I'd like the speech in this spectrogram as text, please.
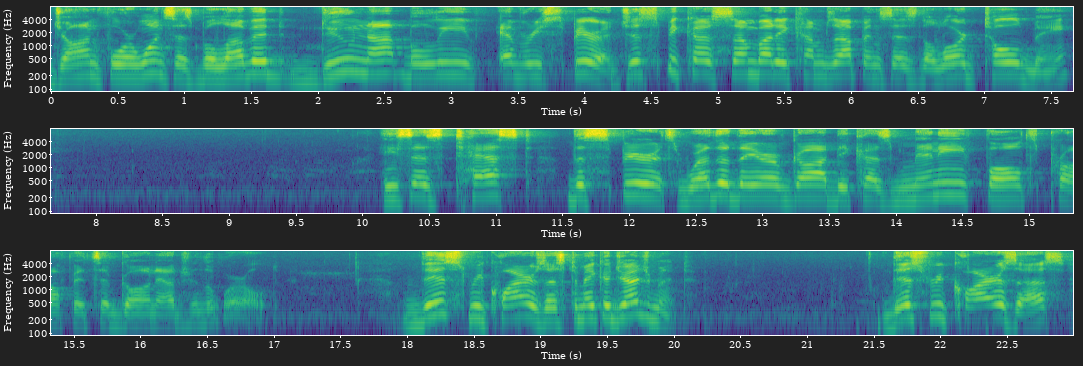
John 4 1 says, Beloved, do not believe every spirit. Just because somebody comes up and says, The Lord told me, he says, Test the spirits, whether they are of God, because many false prophets have gone out into the world. This requires us to make a judgment. This requires us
